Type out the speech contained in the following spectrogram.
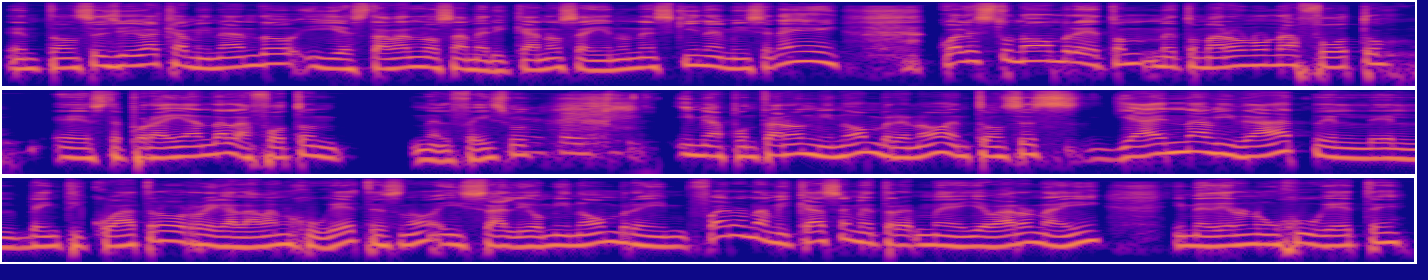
Entonces yo iba caminando y estaban los americanos ahí en una esquina y me dicen, hey, ¿cuál es tu nombre? Tom- me tomaron una foto. Este, por ahí anda la foto en, en el Facebook En el Facebook. y me apuntaron mi nombre, ¿no? Entonces ya en Navidad, el, el 24, regalaban juguetes, ¿no? Y salió mi nombre y fueron a mi casa y me, me llevaron ahí y me dieron un juguete.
